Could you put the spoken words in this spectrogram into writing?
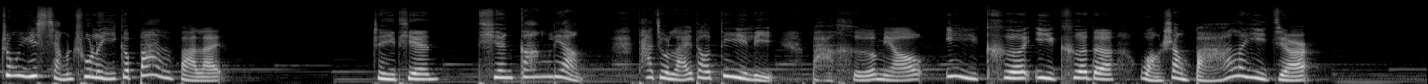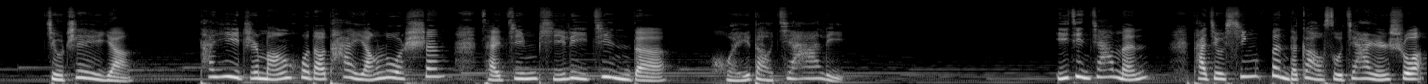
终于想出了一个办法来。这一天，天刚亮，他就来到地里，把禾苗一颗一颗的往上拔了一截儿。就这样，他一直忙活到太阳落山，才筋疲力尽的。回到家里，一进家门，他就兴奋地告诉家人说：“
